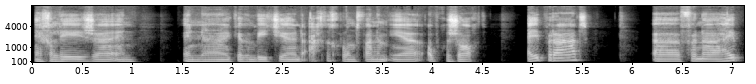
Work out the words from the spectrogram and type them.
en gelezen. En, en eh, ik heb een beetje de achtergrond van hem eer opgezocht. Hij praat, eh, van, eh, hij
